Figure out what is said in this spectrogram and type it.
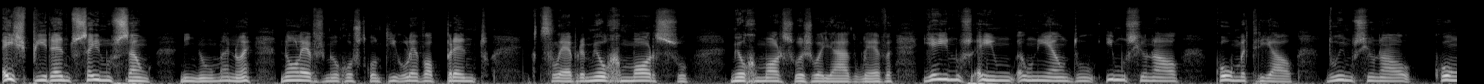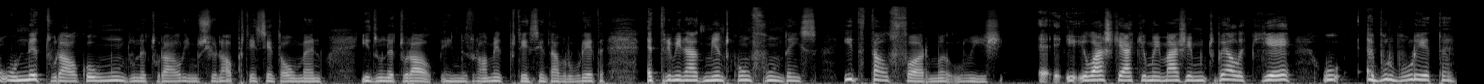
expirando sem noção nenhuma, não é? Não leves meu rosto contigo, leva ao pranto que te celebra, meu remorso, meu remorso ajoelhado leva, e aí a união do emocional com o material, do emocional com o natural, com o mundo natural, emocional pertencente ao humano e do natural e naturalmente pertencente à borboleta, a determinado momento confundem-se e de tal forma, Luís, eu acho que há aqui uma imagem muito bela que é o, a borboleta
